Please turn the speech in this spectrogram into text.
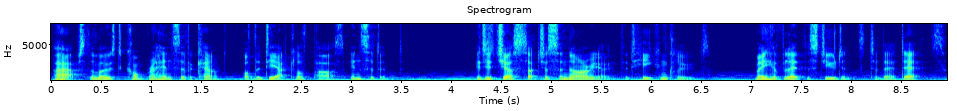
perhaps the most comprehensive account of the Dyatlov Pass incident, it is just such a scenario that he concludes may have led the students to their deaths.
